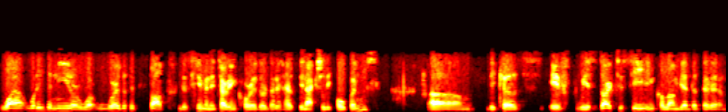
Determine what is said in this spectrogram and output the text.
what is the need or where does it stop this humanitarian corridor that it has been actually opened? Um, because if we start to see in Colombia that the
